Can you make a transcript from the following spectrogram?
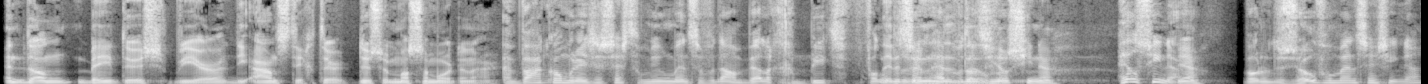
En dan ben je dus weer die aanstichter, dus een massamoordenaar. En waar komen deze 60 miljoen mensen vandaan? Welk gebied van Nee, de dat, zijn, hebben we dat is heel? China. Heel China? Ja. Wonen er zoveel mensen in China?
